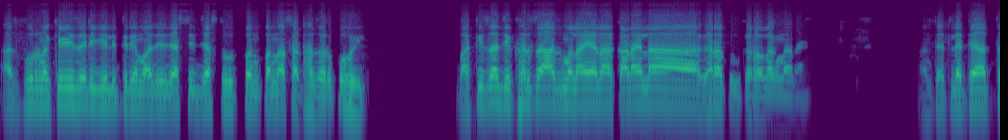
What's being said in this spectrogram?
आज पूर्ण केळी जरी गेली तरी माझे जास्तीत जास्त उत्पन्न पन्नास साठ हजार रुपये होईल. बाकीचा जे खर्च आज मला याला काढायला घरातून करावा लागणार आहे. आणि त्यातल्या त्यात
